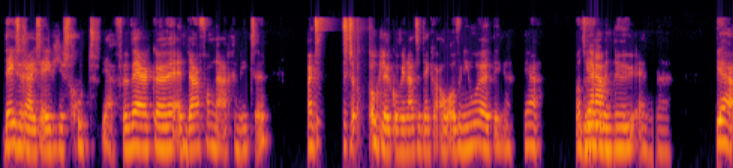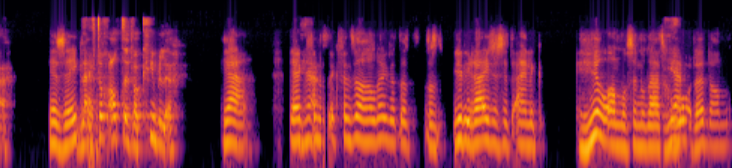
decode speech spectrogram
deze reis eventjes goed ja, verwerken en daarvan nagenieten. Maar het is ook leuk om weer na te denken al over nieuwe dingen. Ja, wat willen we nu? En eh, ja, Ja, het zeker. blijft toch altijd wel kriebelen. Ja, ja, ik, Ja. Vind het, ik vind het wel heel leuk dat, dat, dat jullie reis is uiteindelijk heel anders inderdaad Ja. geworden dan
